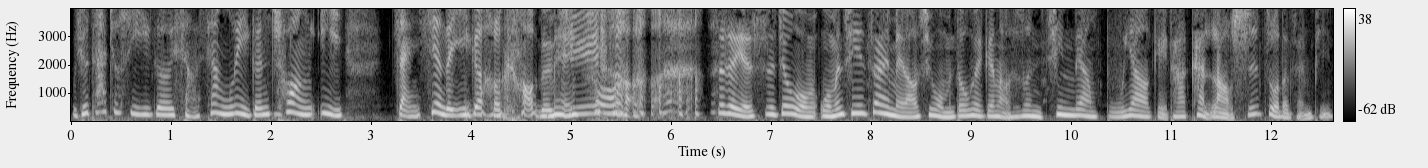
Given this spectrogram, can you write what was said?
我觉得他就是一个想象力跟创意。展现的一个很好的没错，这个也是。就我我们其实，在美劳区，我们都会跟老师说，你尽量不要给他看老师做的成品，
